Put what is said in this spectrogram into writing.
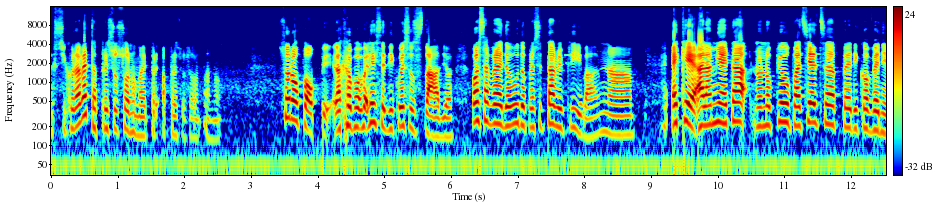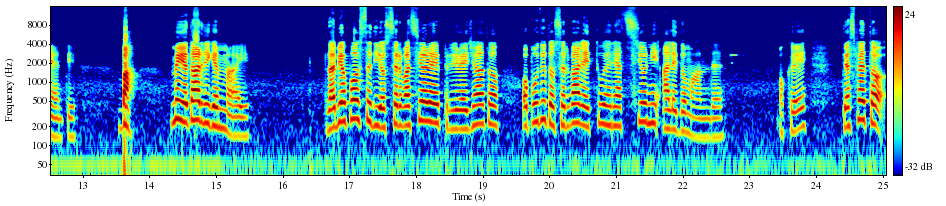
sicuramente ha preso sonno, ma pre ha preso sonno. Ah no. Sono Poppy, la capovalese di questo stadio. Forse avrei dovuto presentarmi prima. No. È che alla mia età non ho più pazienza per i convenienti. Bah, meglio tardi che mai. Dal mio posto di osservazione privilegiato ho potuto osservare le tue reazioni alle domande. Ok? Ti aspetto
